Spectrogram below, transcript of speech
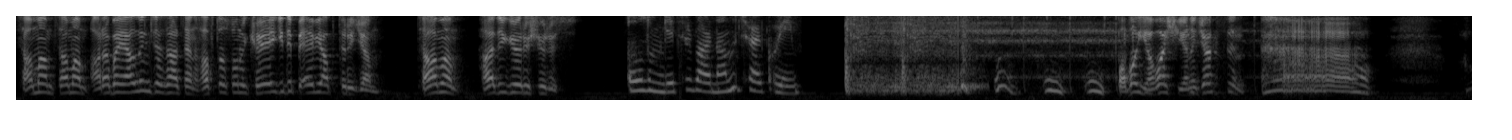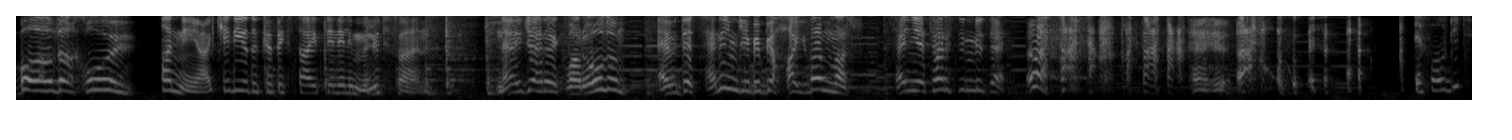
Tamam tamam. Arabayı alınca zaten hafta sonu köye gidip ev yaptıracağım. Tamam. Hadi görüşürüz. Oğlum getir bardağını çay koyayım. Baba yavaş yanacaksın. Bağda koy. Anne ya kedi ya da köpek sahiplenelim mi lütfen? Ne gerek var oğlum? Evde senin gibi bir hayvan var. Sen yetersin bize. Defol git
